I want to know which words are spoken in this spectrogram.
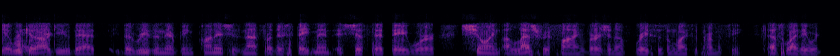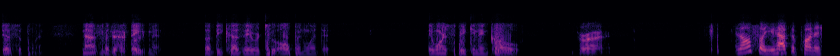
Yeah, we right. could argue that the reason they're being punished is not for their statement. It's just that they were showing a less refined version of racism, white supremacy. That's why they were disciplined not for the statement, but because they were too open with it. They weren't speaking in code. Right. And also, you have to punish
